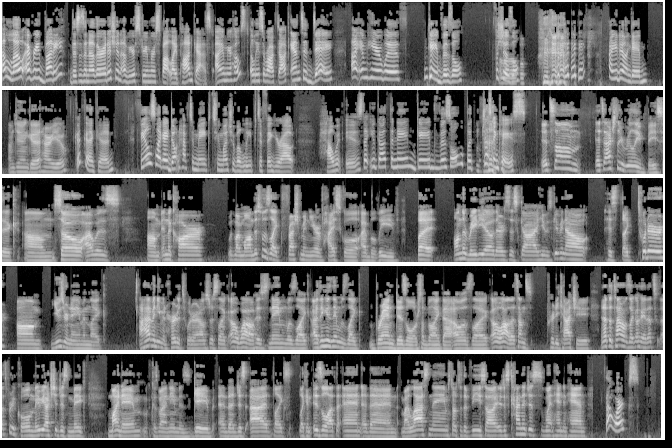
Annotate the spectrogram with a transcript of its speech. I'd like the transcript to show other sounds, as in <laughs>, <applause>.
Hello, everybody. This is another edition of your Streamer Spotlight podcast. I am your host, Elisa Rockdock, and today I am here with Gabe Vizzle for Shizzle. <laughs> <laughs> How you doing, Gabe? I'm doing good. How are you? Good, good, good. Feels like I don't have to make too much of a leap to figure out how it is that you got the name Gabe Vizzle, but just in <laughs> case. It's um it's actually really basic. Um so I was um in the car with my mom. This was like freshman year of high school, I believe. But on the radio there's this guy, he was giving out his like Twitter um username and like I haven't even heard of Twitter, and I was just like, oh wow, his name was like, I think his name was like Brand Dizzle or something like that. I was like, oh wow, that sounds pretty catchy. And at the time, I was like, okay, that's that's pretty cool. Maybe I should just make my name because my name is Gabe, and then just add like like an Izzle at the end, and then my last name starts with a V. So it just kind of just went hand in hand. That works.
